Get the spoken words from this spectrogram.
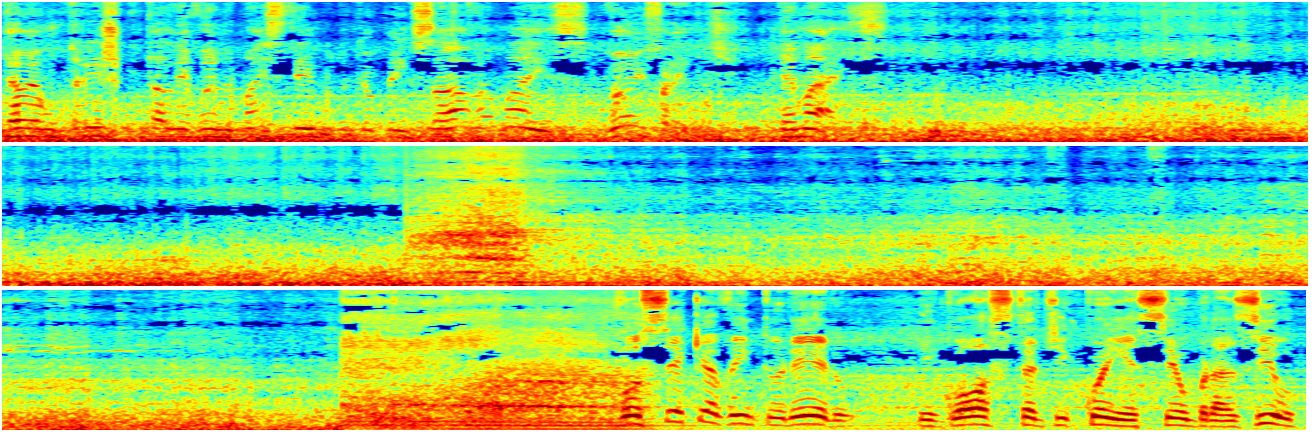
então é um trecho que está levando mais tempo do que eu pensava, mas vamos em frente, até mais. Você que é aventureiro e gosta de conhecer o Brasil,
